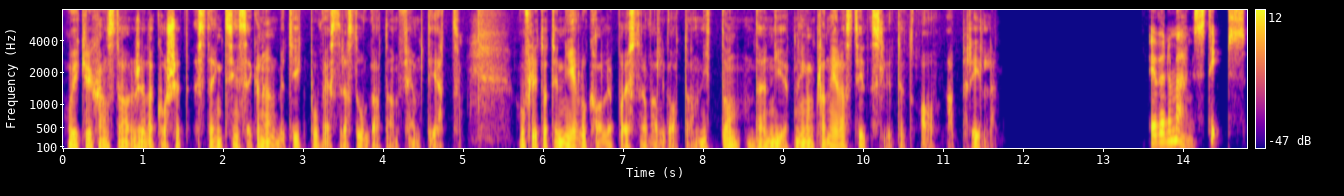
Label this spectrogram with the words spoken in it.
Och i Kristianstad har Röda Korset stängt sin second hand-butik på Västra Storgatan 51 och flyttat till nya lokaler på Östra Vallgatan 19 där nyöppningen planeras till slutet av april. Evenemangstips.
